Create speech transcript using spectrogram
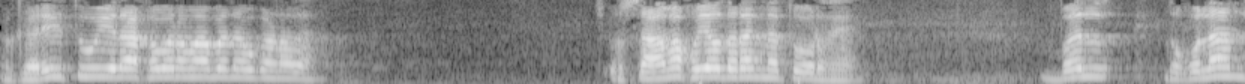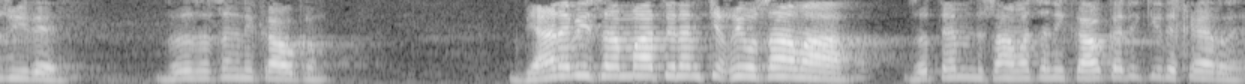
فکرتو یدا خبره ما بده وګڼله چې اسامه خو یو درنګ نه تور دی بل د غلام زوی دی د څنګه نکاح وکم بیا نبی صلی الله علیه وسلم کې حي اسامه زته هم اسامه سره نکاح کړي کې د خیر دی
